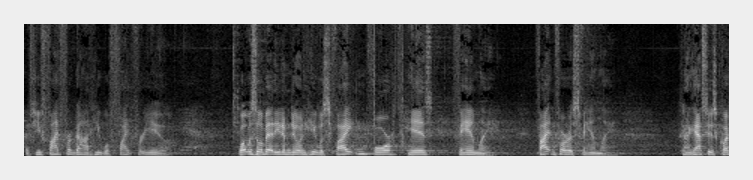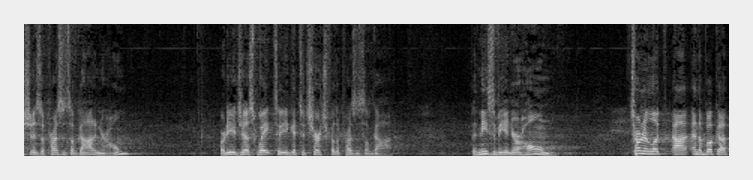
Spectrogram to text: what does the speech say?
If you fight for God, he will fight for you. What was Obed Edom doing? He was fighting for his family. Fighting for his family. Can I ask you this question? Is the presence of God in your home? Or do you just wait till you get to church for the presence of God? That needs to be in your home. Turn and look uh, in the book of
